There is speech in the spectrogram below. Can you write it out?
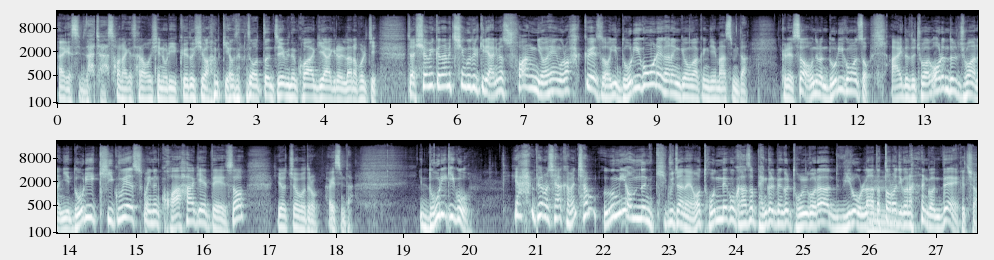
알겠습니다. 자, 선하게 살아오신 우리 궤도 씨와 함께 오늘도 어떤 재미있는 과학 이야기를 나눠볼지. 자, 시험이 끝나면 친구들끼리 아니면 수학 여행으로 학교에서 이 놀이공원에 가는 경우가 굉장히 많습니다. 그래서 오늘은 놀이공원 속 아이들도 좋아하고 어른들도 좋아하는 이 놀이기구에 숨어 있는 과학에 대해서 여쭤보도록 하겠습니다. 이 놀이기구. 이 한편으로 생각하면 참 의미 없는 기구잖아요. 돈 내고 가서 뱅글뱅글 돌거나 위로 올라갔다 떨어지거나 하는 건데 그렇죠.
